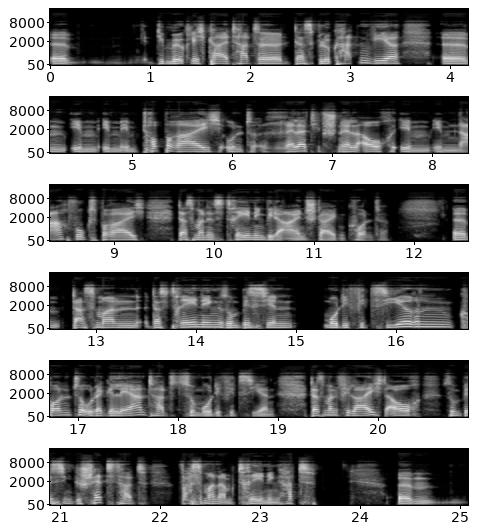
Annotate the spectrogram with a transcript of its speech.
äh, die Möglichkeit hatte, das Glück hatten wir ähm, im, im, im Top-Bereich und relativ schnell auch im, im Nachwuchsbereich, dass man ins Training wieder einsteigen konnte. Ähm, dass man das Training so ein bisschen modifizieren konnte oder gelernt hat zu modifizieren, dass man vielleicht auch so ein bisschen geschätzt hat, was man am Training hat. Ähm,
